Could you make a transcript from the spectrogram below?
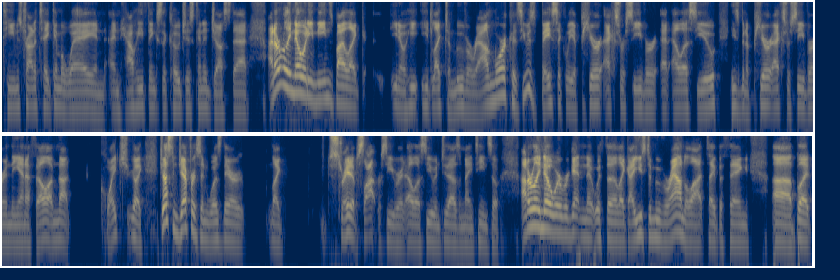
teams trying to take him away and and how he thinks the coaches can adjust that. I don't really know what he means by like you know he he'd like to move around more because he was basically a pure X receiver at LSU. He's been a pure X receiver in the NFL. I'm not quite sure. Like Justin Jefferson was their like straight up slot receiver at LSU in 2019. So I don't really know where we're getting it with the like I used to move around a lot type of thing. Uh, but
